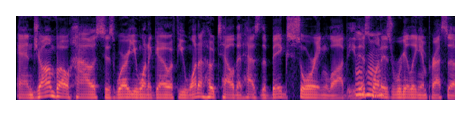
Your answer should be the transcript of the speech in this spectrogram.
And Jambo House is where you want to go if you want a hotel that has the big soaring lobby. This one is really impressive.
